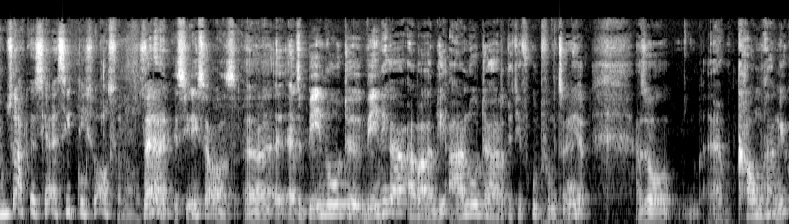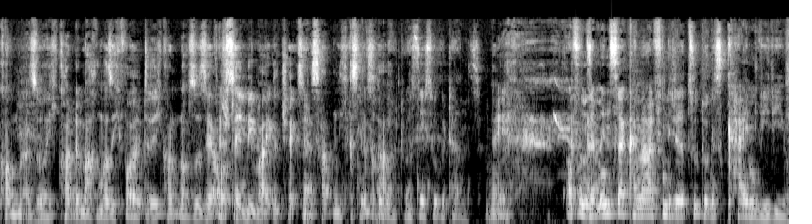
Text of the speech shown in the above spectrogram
du sagtest ja, es sieht nicht so aus von außen. Nein, nein, es sieht nicht so aus. Äh, Also B-Note weniger, aber die A-Note hat richtig gut funktioniert. Also äh, kaum rangekommen. Also ich konnte machen, was ich wollte. Ich konnte noch so sehr aussehen wie Michael Jackson. Es hat nichts Nichts gebracht. gemacht. Du hast nicht so getanzt. Nee. Auf unserem Insta-Kanal findet ihr dazu übrigens kein Video.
